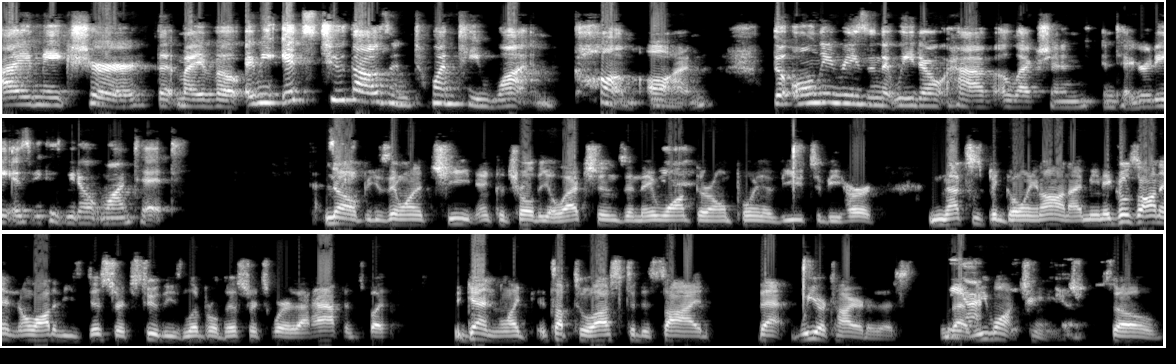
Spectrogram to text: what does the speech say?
I make sure that my vote? I mean, it's 2021. Come on. The only reason that we don't have election integrity is because we don't want it. That's no, right. because they want to cheat and control the elections and they yeah. want their own point of view to be heard. And that's what's been going on. I mean, it goes on in a lot of these districts too, these liberal districts where that happens. But again, like it's up to us to decide that we are tired of this, that we want change. So,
